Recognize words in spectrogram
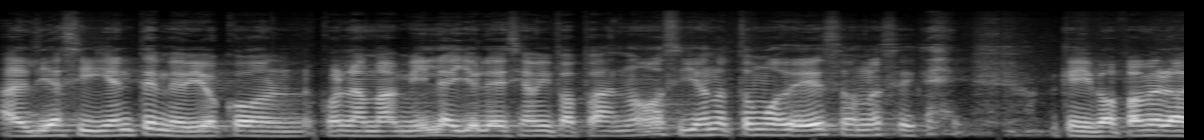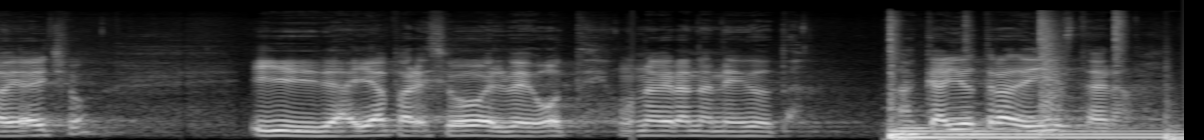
al día siguiente me vio con, con, la mamila y yo le decía a mi papá, no, si yo no tomo de eso, no sé qué, porque mi papá me lo había hecho. Y de ahí apareció el bebote, una gran anécdota. Acá hay otra de Instagram.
